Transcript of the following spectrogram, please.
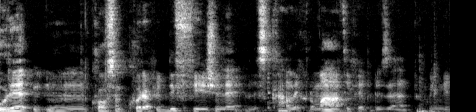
oppure, mh, mm, cosa ancora più difficile, le scale cromatiche per esempio, quindi...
